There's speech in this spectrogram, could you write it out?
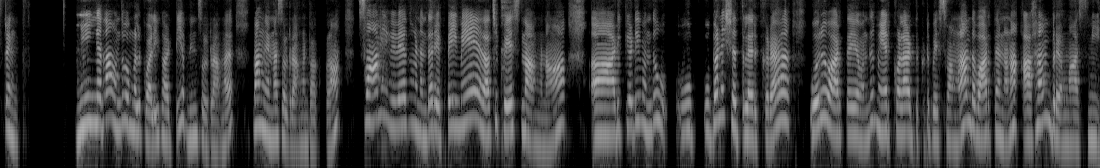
strength நீங்க தான் வந்து உங்களுக்கு வழிகாட்டி அப்படின்னு சொல்றாங்க. வாங்க என்ன சொல்றாங்கன்னு பார்க்கலாம். சுவாமி விவேகானந்தர் எப்பயுமே ஏதாச்சும் பேசினாங்கன்னா ஆஹ் அடிக்கடி வந்து உ- உபனிஷத்துல இருக்கிற ஒரு வார்த்தையை வந்து மேற்கோளா எடுத்துக்கிட்டு பேசுவாங்களா அந்த வார்த்தை என்னன்னா அகம் பிரம்மாஸ்மி.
